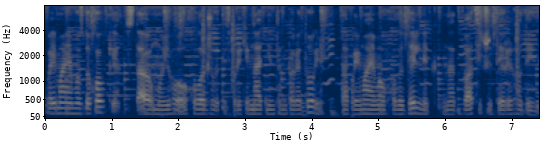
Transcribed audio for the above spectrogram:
Виймаємо з духовки, ставимо його охолоджуватись при кімнатній температурі та приймаємо в холодильник на 24 години.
